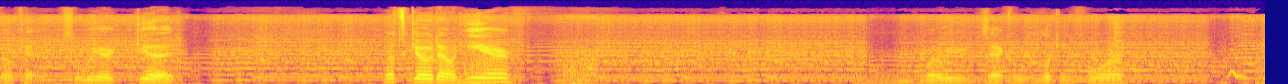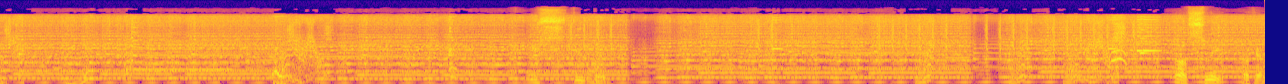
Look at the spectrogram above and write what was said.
Okay, so we are good. Let's go down here. Exactly looking for? You stupid. Oh, sweet. Okay.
